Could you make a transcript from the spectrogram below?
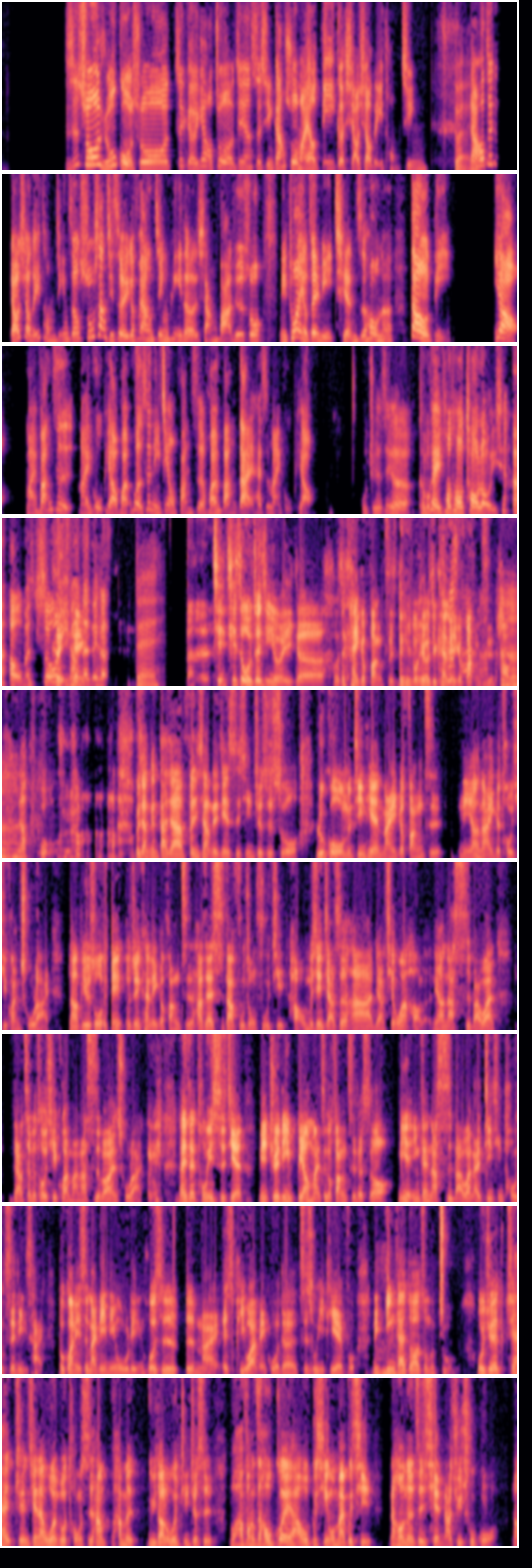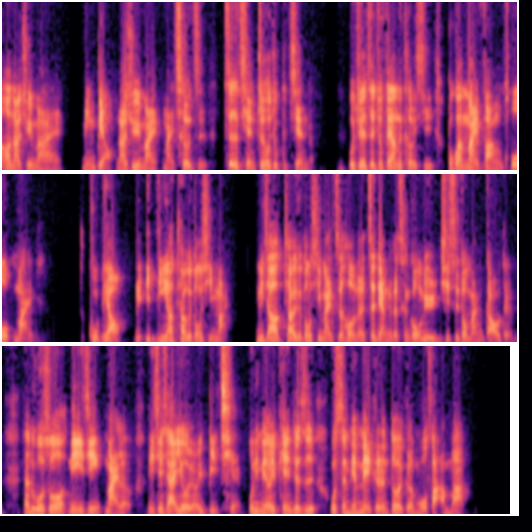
只是说，如果说这个要做这件事情，刚说嘛，要有第一个小小的一桶金。对，然后这个小小的一桶金之后，书上其实有一个非常精辟的想法，就是说你突然有这笔钱之后呢，到底要买房子、买股票还，或者是你已经有房子还房贷，还是买股票？我觉得这个可不可以偷偷透露一下 我们书里面的这个？对。呃，其其实我最近有一个，我在看一个房子，对，我又去看了一个房子。好，那我我想跟大家分享的一件事情就是说，如果我们今天买一个房子，你要拿一个头期款出来，那比如说我今天我最近看了一个房子，它在师大附中附近。好，我们先假设它两千万好了，你要拿四百万两成的头期款嘛，拿四百万出来。那你在同一时间，你决定不要买这个房子的时候，你也应该拿四百万来进行投资理财。不管你是买零零五零，或是是买 SPY 美国的指数 ETF，你应该都要这么做。我觉得现在，现现在我很多同事，他他们遇到的问题就是，哇，房子好贵啊，我不行，我买不起。然后呢，这些钱拿去出国，然后拿去买名表，拿去买买车子，这个钱最后就不见了。我觉得这就非常的可惜。不管买房或买股票，你一定要挑个东西买。你只要挑一个东西买之后呢，这两个的成功率其实都蛮高的。那如果说你已经买了，你接下来又有一笔钱，我里面有一篇就是我身边每个人都有一个魔法阿嬷，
